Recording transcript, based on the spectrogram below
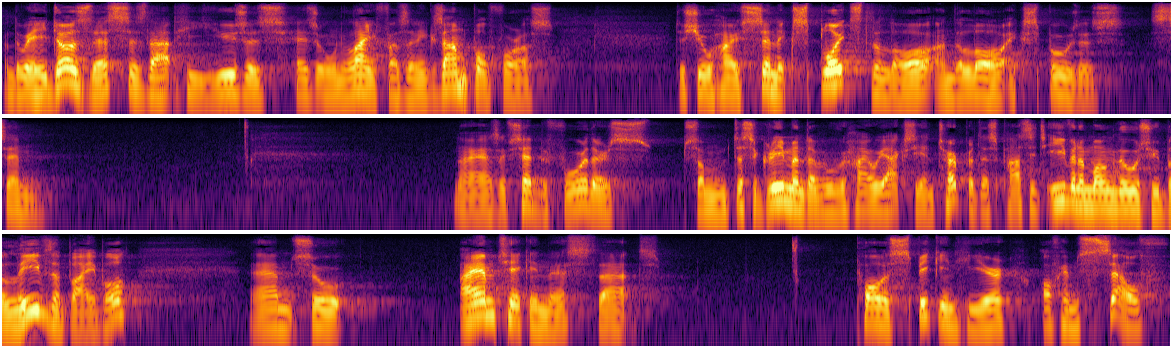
And the way he does this is that he uses his own life as an example for us to show how sin exploits the law and the law exposes sin. Now, as I've said before, there's some disagreement over how we actually interpret this passage, even among those who believe the Bible. Um, so I am taking this that Paul is speaking here of himself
